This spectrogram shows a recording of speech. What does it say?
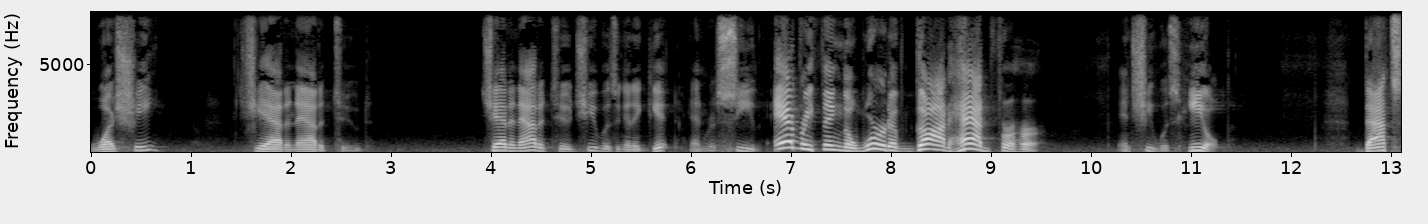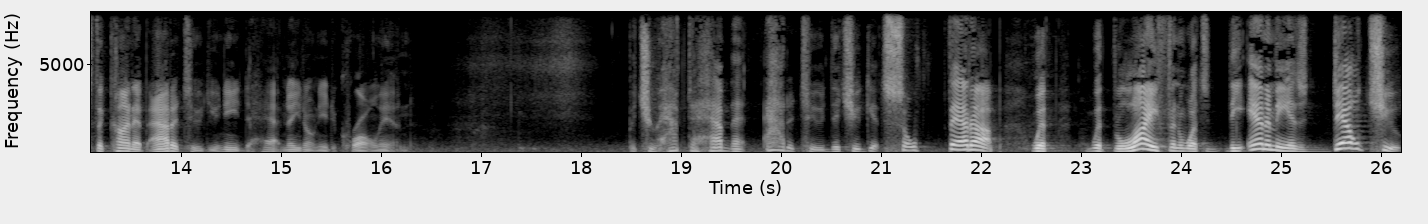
Was she? She had an attitude. She had an attitude she was going to get and receive everything the Word of God had for her. And she was healed. That's the kind of attitude you need to have. No, you don't need to crawl in. But you have to have that attitude that you get so fed up with, with life and what the enemy has dealt you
